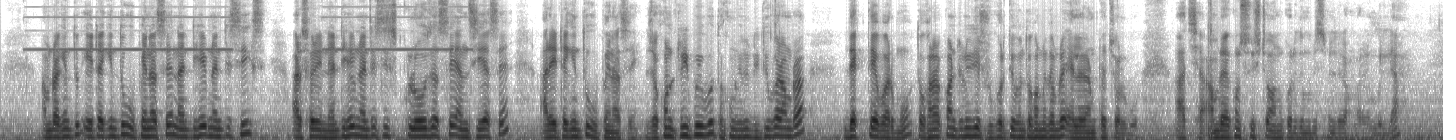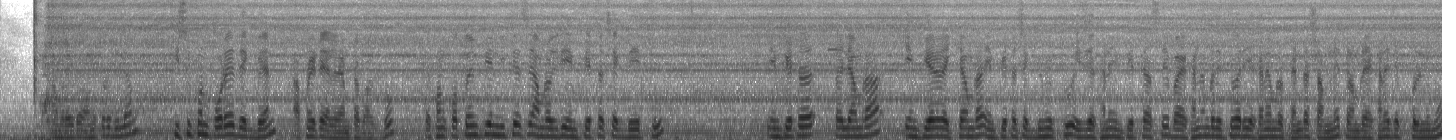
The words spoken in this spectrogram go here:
আমরা কিন্তু, এটা কিন্তু ওপেন আছে নাইনটি ফাইভ নাইনটি সিক্স আর sorry ninety five ninety six close আছে এনসি আছে, আর এটা কিন্তু ওপেন আছে। যখন ট্রিপ হইব, তখন কিন্তু দ্বিতীয়বার আমরা দেখতে পারব, তখন আর কন্টিনিউ দিয়ে শুরু করতে পারব তখন কিন্তু আমরা অ্যালার্মটা চলবো। আচ্ছা আমরা এখন সুইচটা অন করে দেবো বিসমিল্লা রহমান রহিমুল্লাহ আমরা এটা অন করে দিলাম। কিছুক্ষণ পরে দেখবেন, আপনার এটা অ্যালার্মটা বাজবো। এখন কত এমপিয়ার নিতেছে, আমরা যদি এমপিয়ারটা চেক দিই একটু। এমপিয়ারটা তাইলে আমরা এমপিয়ারে রেখে আমরা এমপিয়ারটা চেক দিব একটু। এই যে এখানে এমপিয়ারটা আছে, বা এখানে আমরা দেখতে পারি, এখানে আমরা ফ্যানটার সামনে, তো আমরা এখানে চেক করে নিব।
